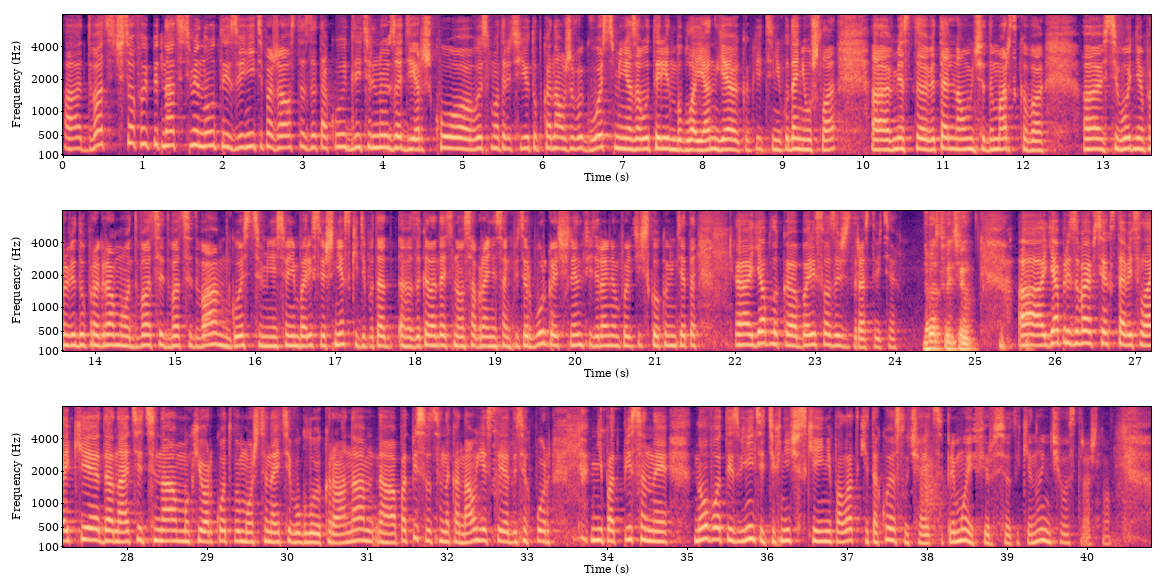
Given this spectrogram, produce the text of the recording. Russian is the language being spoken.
20 часов и 15 минут. Извините, пожалуйста, за такую длительную задержку. Вы смотрите YouTube-канал «Живой гвоздь». Меня зовут Ирина Баблоян. Я, как видите, никуда не ушла. А, вместо Виталия Наумовича Демарского а, сегодня проведу программу «2022». Гость у меня сегодня Борис Вишневский, депутат а, Законодательного собрания Санкт-Петербурга, член Федерального политического комитета «Яблоко». Борис Вазович, здравствуйте. Здравствуйте. А, я призываю всех ставить лайки, донатить нам. QR-код вы можете найти в углу экрана. А, подписываться на канал, если до сих пор не подписаны. Но вот, извините, технические неполадки, такое случается. Прямой эфир все-таки, ну ничего страшного.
